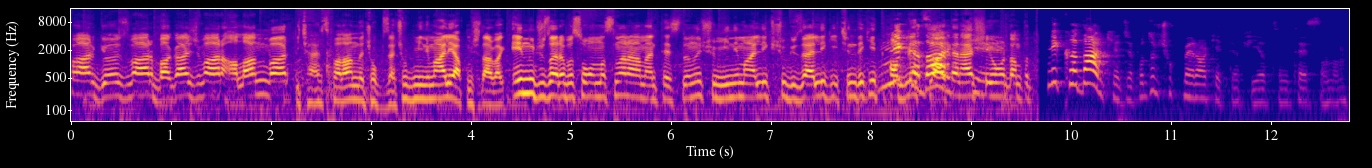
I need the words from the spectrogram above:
var, göz var, bagaj var, alan var. İçerisi falan da çok güzel. Çok minimal yapmışlar bak. En ucuz arabası olmasına rağmen Tesla'nın şu minimallik, şu güzellik, içindeki tablet kadar zaten her ki? şeyi oradan pıt Ne kadar ki acaba? Dur çok merak ettim fiyatını Tesla'nın.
